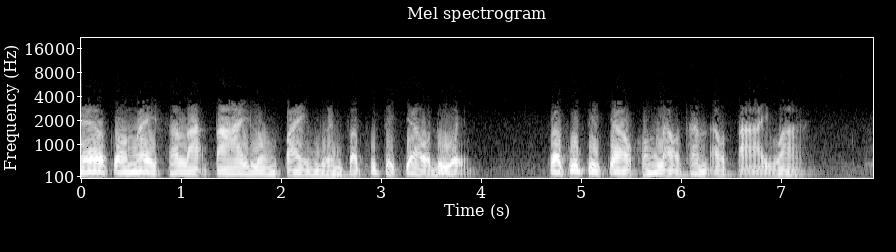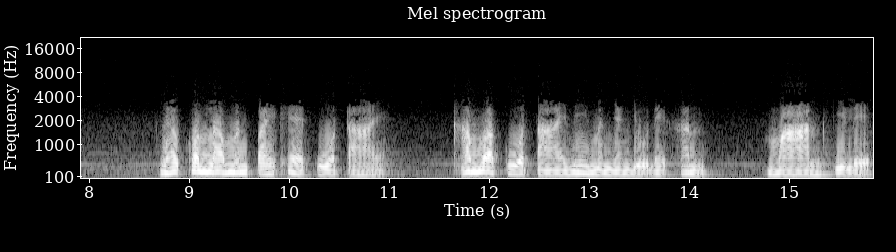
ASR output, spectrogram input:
ล้วก็ไม่สละตายลงไปเหมือนพระพุทธเจ้าด้วย พระพุทธเจ้าของเราท่านเอาตายว่า แล้วคนเรามันไปแค่กลัวตายคำว่ากลัวตายนี่มันยังอยู่ในขั้น มารกิเลส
